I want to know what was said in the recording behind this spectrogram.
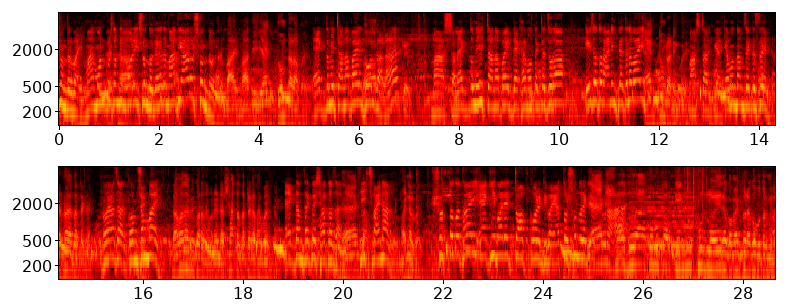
সুন্দর ভাই। মা মন করছিলাম যে নরেই সুন্দর দেখা যায় মাদি আরও সুন্দর। আরে ভাই মাদি একদম টানা পায় একদমই টানা পায়ের গোল গাল হ্যাঁ মার্শাল একদমই টানা পায়ের দেখার মতো একটা জোড়া। এই যত রানিং পেতে না ভাই? একদম রানিং ভাই। মাস্টার পেয়ার কেমন দাম চাইতেছেন? এটা নয় হাজার টাকা। নয় হাজার কম সম ভাই? দামাদামি করা যাবে না এটা সাত হাজার টাকা থাকবে একদম। একদম থাকবে সাত হাজার। ফিক্স ফাইনাল ফাইনাল ভাই। সত্য কথাই একেবারে টপ কোয়ালিটি ভাই এত সুন্দর একটা জোড়া হ্যাঁ? জোড়া কবুতর কিং খুঁজলো এইরকম এক জোড়া কবুতর মিলা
